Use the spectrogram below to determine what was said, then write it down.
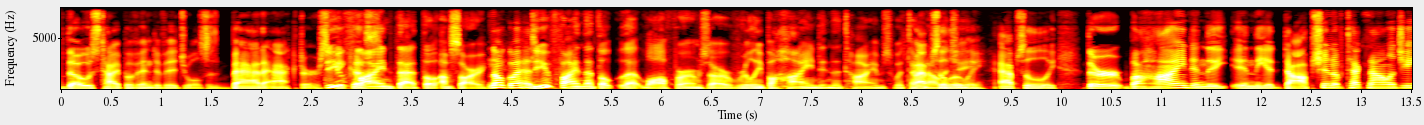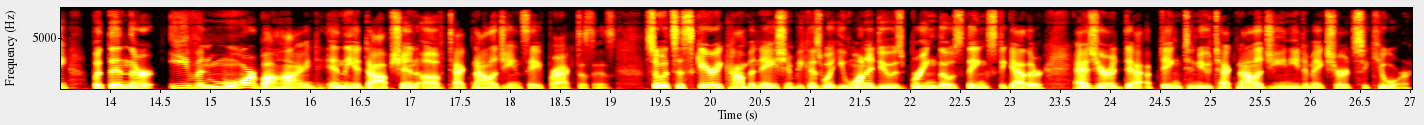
those type of individuals as bad actors. Do you because- find that the? I'm sorry. No, go ahead. Do you find that the that law firms are really behind in the times with technology? Absolutely, absolutely. They're behind in the in the adoption of technology, but then they're even more behind in the adoption of technology and safe practices. So it's a scary combination because what you want to do is bring those things together. As you're adapting to new technology, you need to make sure it's secure,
